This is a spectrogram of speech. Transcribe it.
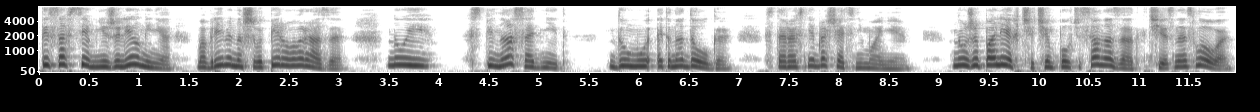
Ты совсем не жалел меня во время нашего первого раза. Ну и спина саднит. Думаю, это надолго. Стараюсь не обращать внимания. Но уже полегче, чем полчаса назад, честное слово.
